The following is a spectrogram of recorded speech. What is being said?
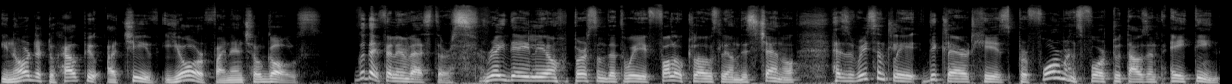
in order to help you achieve your financial goals. Good day, fellow investors. Ray Dalio, a person that we follow closely on this channel, has recently declared his performance for 2018,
